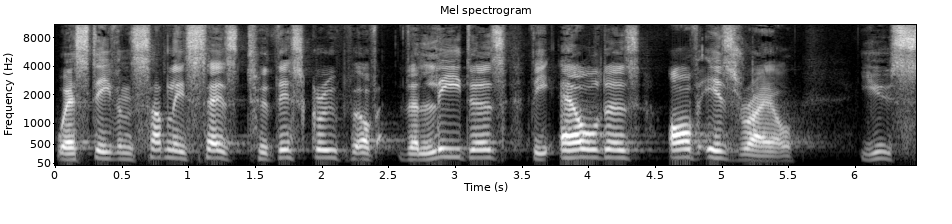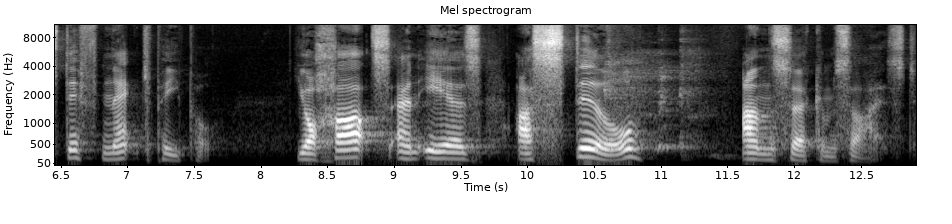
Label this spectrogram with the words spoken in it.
where Stephen suddenly says to this group of the leaders, the elders of Israel, You stiff necked people, your hearts and ears are still uncircumcised.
